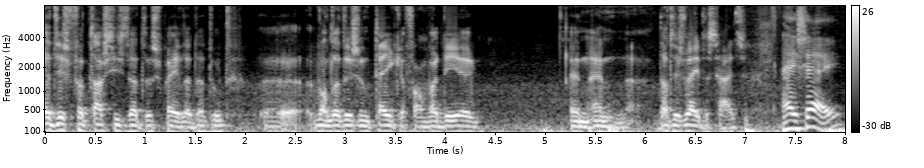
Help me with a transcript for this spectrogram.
Het is fantastisch dat een speler dat doet. Eh, want dat is een teken van waardering. En, en eh, dat is wederzijds. Hij zei,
